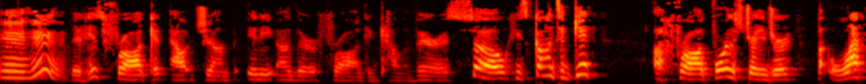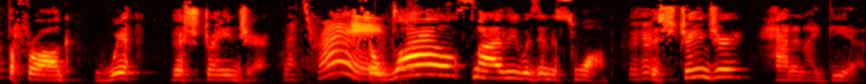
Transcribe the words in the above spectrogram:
Mm-hmm. that his frog could outjump any other frog in Calaveras. So he's gone to get a frog for the stranger, but left the frog with the stranger. That's right. So while Smiley was in the swamp, mm-hmm. the stranger had an idea.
